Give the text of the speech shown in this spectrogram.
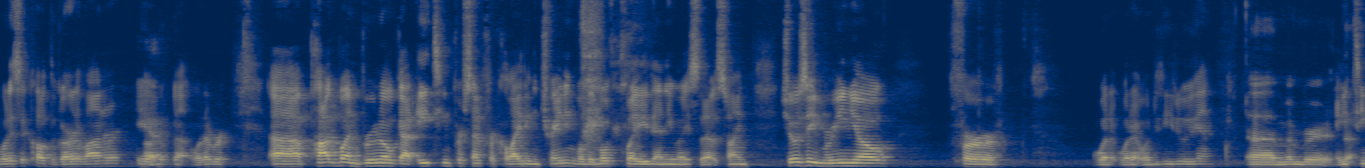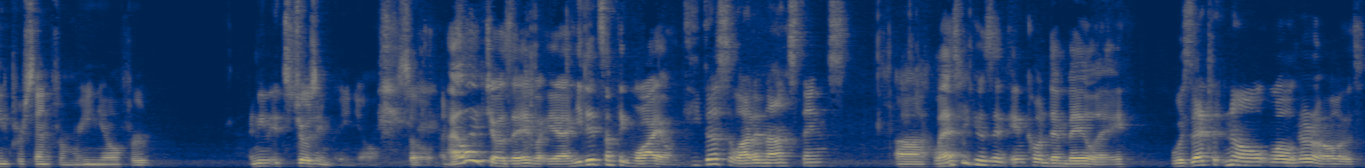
what is it called? The guard of honor? Yeah. God- whatever. Uh, Pogba and Bruno got 18% for colliding in training. Well, they both played anyway, so that was fine. Jose Mourinho for what? What? What did he do again? Uh, remember, 18% from Mourinho for. I mean, it's Jose Mourinho, so I I like Jose, but yeah, he did something wild. he does a lot of nonce things. Uh, Last week he was in Incon Dembele. was that the, no? Well, No, no, it was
